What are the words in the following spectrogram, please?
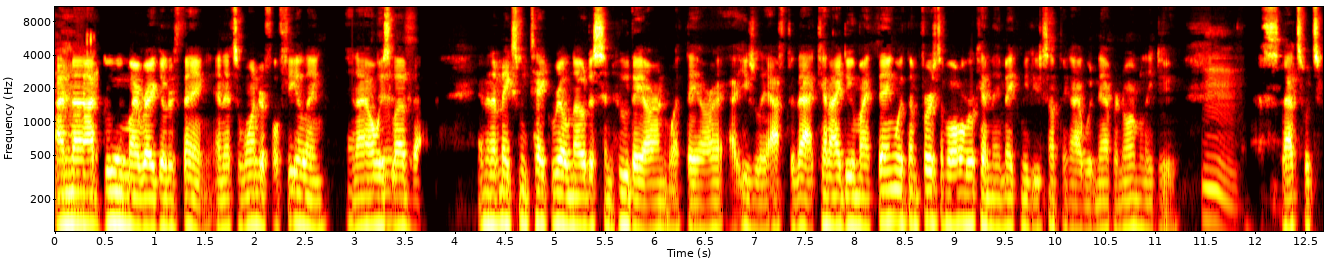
I'm not doing my regular thing, and it's a wonderful feeling, and I always love that. And then it makes me take real notice in who they are and what they are. uh, Usually after that, can I do my thing with them first of all, or can they make me do something I would never normally do? Hmm. That's, that's what's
